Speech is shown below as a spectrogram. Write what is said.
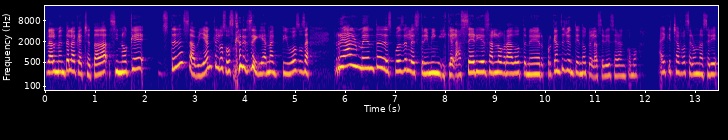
realmente la cachetada, sino que ustedes sabían que los Oscars seguían activos. O sea, realmente después del streaming y que las series han logrado tener, porque antes yo entiendo que las series eran como, ay, qué chafa hacer una serie,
